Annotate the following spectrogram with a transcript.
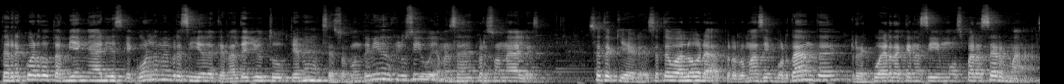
Te recuerdo también, Aries, que con la membresía del canal de YouTube tienes acceso a contenido exclusivo y a mensajes personales. Se te quiere, se te valora, pero lo más importante, recuerda que nacimos para ser más.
